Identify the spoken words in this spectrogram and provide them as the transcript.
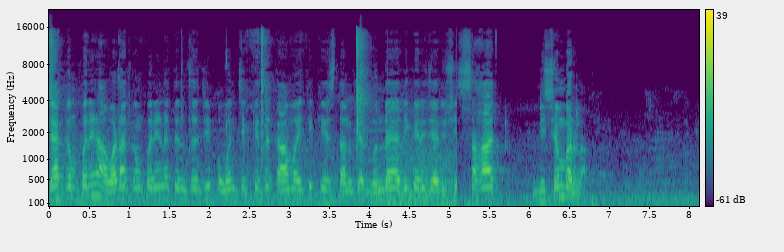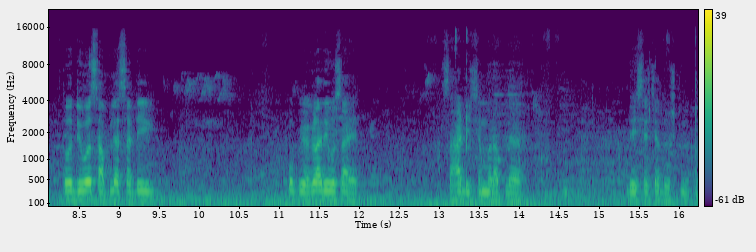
त्या कंपनीनं आवाडा कंपनीनं त्यांचं जे पवनचक्कीचं काम आहे ते केस तालुक्यात बंद आहे. अधिकारी ज्या दिवशी सहा डिसेंबरला तो दिवस आपल्यासाठी खूप वेगळा दिवस आहे. सहा डिसेंबर आपल्या देशाच्या दृष्टीनं.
